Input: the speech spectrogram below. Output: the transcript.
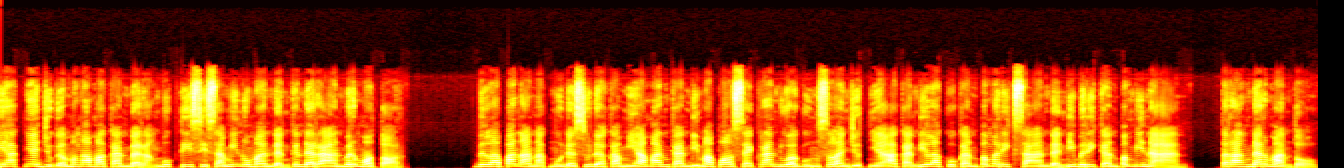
pihaknya juga mengamankan barang bukti sisa minuman dan kendaraan bermotor. Delapan anak muda sudah kami amankan di Mapolsek Randuagung selanjutnya akan dilakukan pemeriksaan dan diberikan pembinaan. Terang Darmanto.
